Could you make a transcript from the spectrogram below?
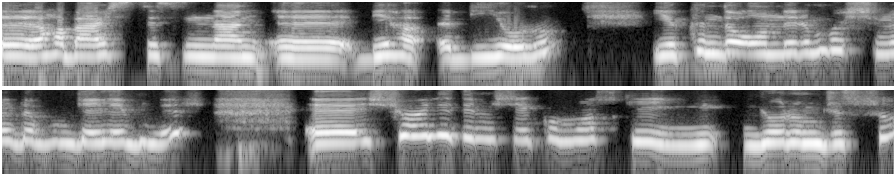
e, haber sitesinden e, bir, ha- bir yorum. Yakında onların başına da bu gelebilir. E, şöyle demiş Ekomoski yorumcusu.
